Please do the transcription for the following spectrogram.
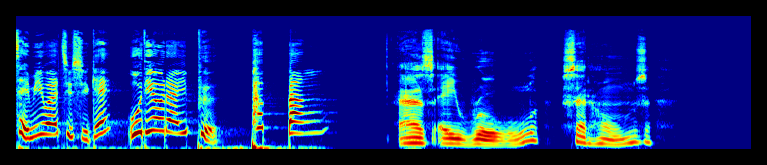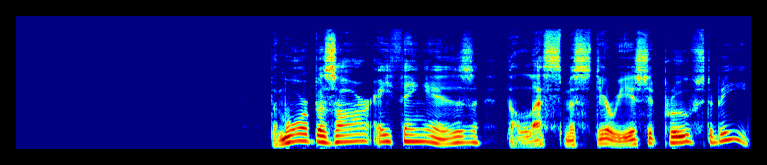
재미와 지식의 오디오 라이프. 팟빵! As a rule, said Holmes, the more bizarre a thing is, the less mysterious it proves to be.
